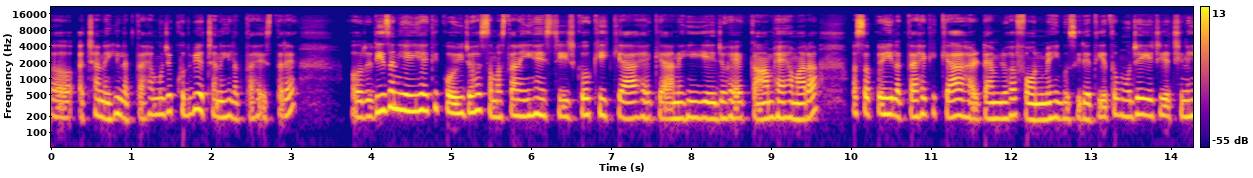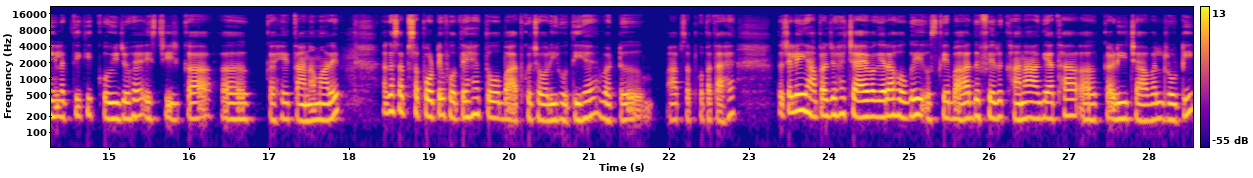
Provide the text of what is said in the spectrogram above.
अच्छा नहीं लगता है, मुझे खुद भी अच्छा नहीं लगता है इस तरह। और रीज़न यही है कि कोई जो है समझता नहीं है इस चीज़ को कि क्या है, क्या नहीं, ये जो है काम है हमारा। बस सबको यही लगता है कि क्या हर टाइम जो है फ़ोन में ही घुसी रहती है। तो मुझे ये चीज़ अच्छी नहीं लगती कि कोई जो है इस चीज़ का कहे ताना मारे। अगर सब सपोर्टिव होते हैं तो बात कुछ और ही होती है बट आप सबको पता है। तो चलिए यहाँ पर जो है चाय वगैरह हो गई, उसके बाद फिर खाना आ गया था कड़ी चावल, रोटी।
